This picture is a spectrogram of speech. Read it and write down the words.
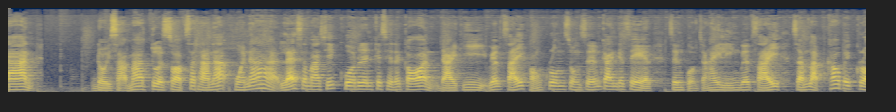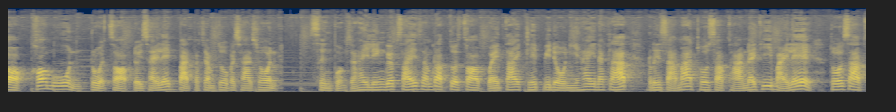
การ โดยสามารถตรวจสอบสถานะหัวหน้า และสมาชิกครัวเรือนเกษตรกร ได้ที่เว็บไซต์ของกรมส่งเสริมการเกษตร ซึ่งผมจะให้ลิงก์เว็บไซต์สำหรับเข้าไปกรอกข้อมูล ตรวจสอบโดยใช้เลขบัตรประจำตัวประชาชนซึ่งผมจะให้ลิงก์เว็บไซต์สำหรับตรวจสอบไว้ใต้คลิปวิดีโอนี้ให้นะครับ หรือสามารถโทรสอบถามได้ที่หมายเลขโทรศัพท์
